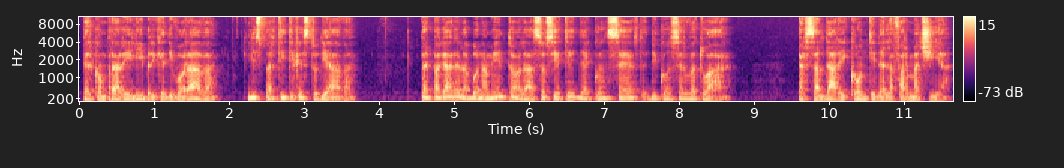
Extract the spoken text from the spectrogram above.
Per comprare i libri che divorava, gli spartiti che studiava, per pagare l'abbonamento alla Société des Concerts du Conservatoire, per saldare i conti della farmacia.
